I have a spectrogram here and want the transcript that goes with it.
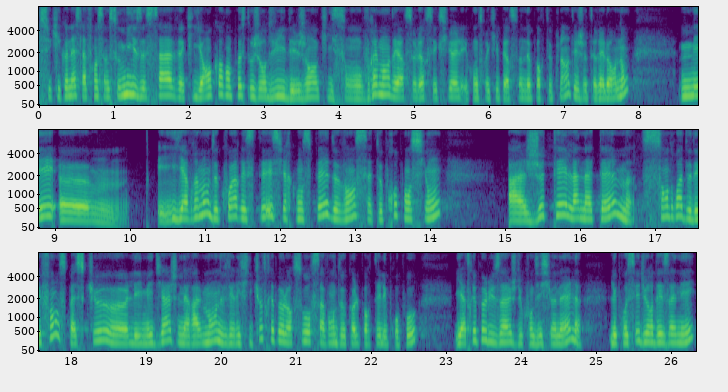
Ceux qui connaissent la France insoumise savent qu'il y a encore en poste aujourd'hui des gens qui sont vraiment des harceleurs sexuels et contre qui personne ne porte plainte, et je leur nom. Mais euh, il y a vraiment de quoi rester circonspect devant cette propension à jeter l'anathème sans droit de défense parce que euh, les médias généralement ne vérifient que très peu leurs sources avant de colporter les propos. Il y a très peu l'usage du conditionnel, les procédures des années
